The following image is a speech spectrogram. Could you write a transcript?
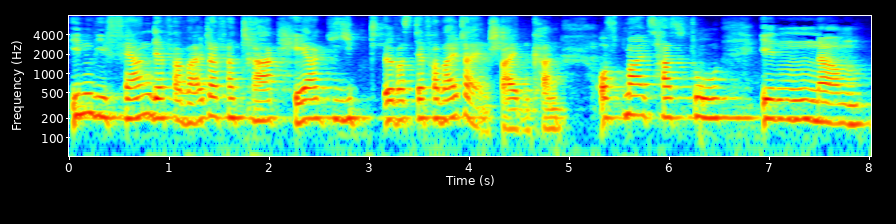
inwiefern der Verwaltervertrag hergibt, äh, was der Verwalter entscheiden kann. Oftmals hast du in ähm,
